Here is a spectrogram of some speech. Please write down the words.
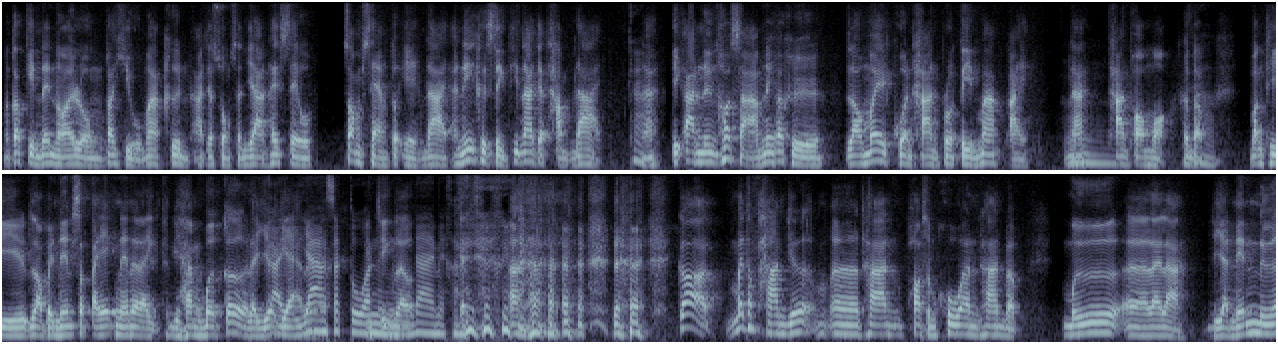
มันก็กินได้น้อยลงก็หิวมากขึ้น อาจจะส่งสัญญาณให้เซลล์ซ่อมแซมตัวเองได้ อันนี้คือสิ่งที่น่าจะทำได้นะอีกอันหนึ่งข้อ3นี่ก็คือ เราไม่ควรทานโปรตีนมากไปนะทานพอเหมาะคือแบบบางทีเราไปเน้นสเต็กเน้นอะไรแฮมเบอร์เกอร์อะไรเยอะแยะย่างสักตัวจริงแล้วได้ไหมครับ ก็ไม่ต้องทานเยอะทานพอสมควรทานแบบมื้ออะไรล่ะ อย่าเน้นเนื้อ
